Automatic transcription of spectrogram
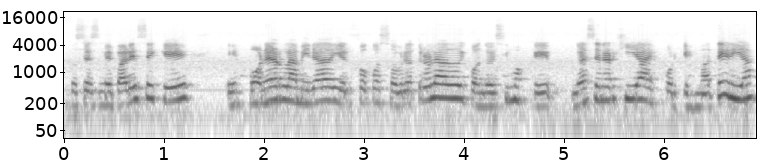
Entonces, me parece que es poner la mirada y el foco sobre otro lado y cuando decimos que no es energía es porque es materia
